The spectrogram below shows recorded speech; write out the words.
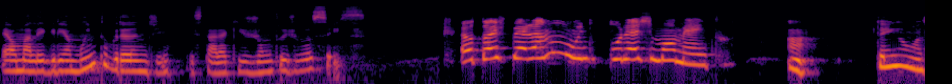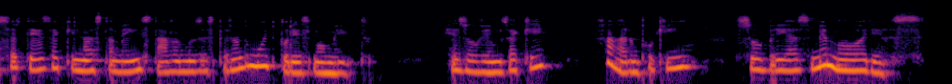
É uma alegria muito grande estar aqui junto de vocês. Eu tô esperando muito por esse momento. ah, tenham a certeza que nós também estávamos esperando muito por esse momento. Resolvemos aqui falar um pouquinho sobre as memórias,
